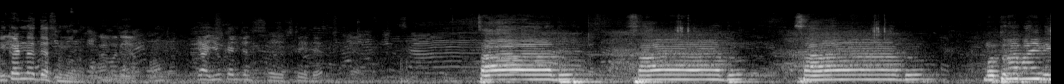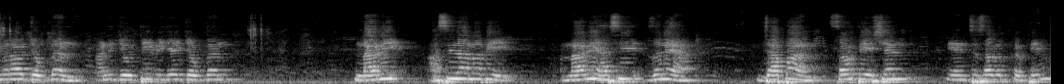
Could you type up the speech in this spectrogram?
इकडनं द्या समोर. या. You can just stay there साधू साधू साधू. मथुराबाई भीमराव जोगदन आणि ज्योती विजय जोगदन नारी हसीदानबी नारी हसी जन्या जापान साऊथ एशियन यांचे स्वागत करतील.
